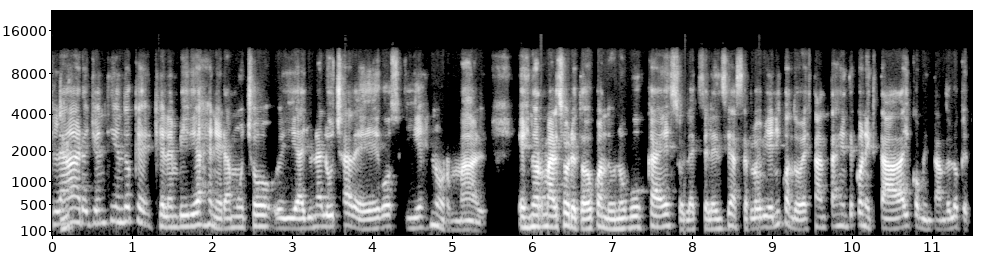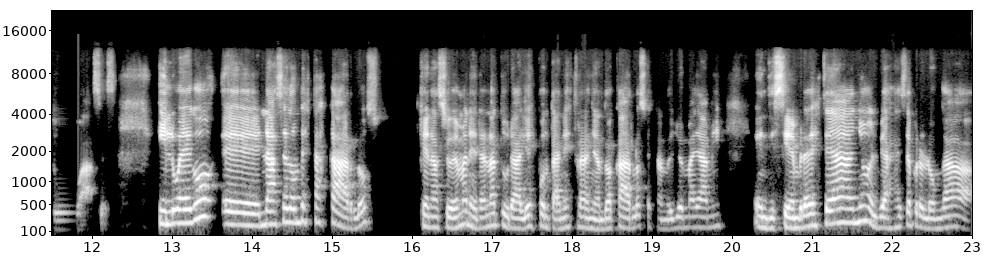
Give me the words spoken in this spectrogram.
Claro, yo entiendo que, que, la envidia genera mucho y hay una lucha de egos y es normal. Es normal sobre todo cuando uno busca eso, la excelencia de hacerlo bien y cuando ves tanta gente conectada y comentando lo que tú haces. Y luego eh, nace ¿Dónde estás, Carlos? Que nació de manera natural y espontánea extrañando a Carlos, estando yo en Miami en diciembre de este año. El viaje se prolonga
